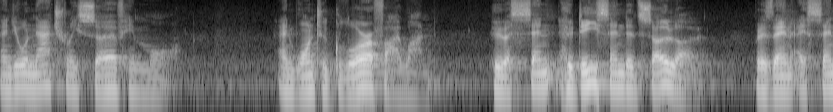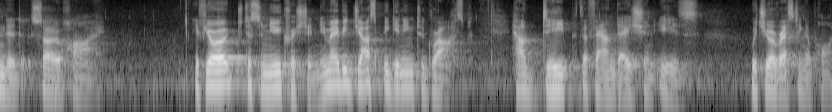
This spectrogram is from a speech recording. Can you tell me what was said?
And you will naturally serve Him more and want to glorify one who, ascend, who descended so low but has then ascended so high. If you're just a new Christian, you may be just beginning to grasp how deep the foundation is which you're resting upon.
